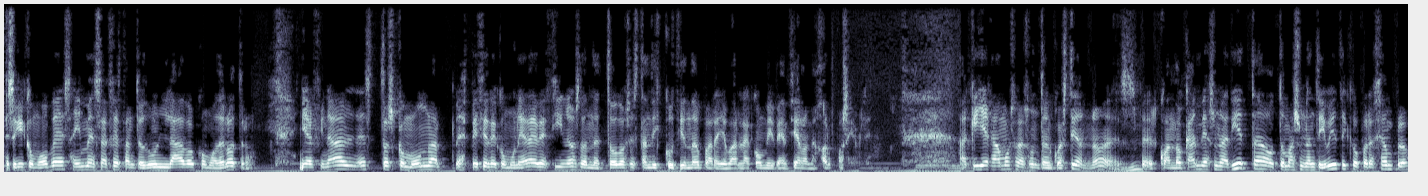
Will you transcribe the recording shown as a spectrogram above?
Así que como ves, hay mensajes tanto de un lado como del otro. Y al final esto es como una especie de comunidad de vecinos donde todos están discutiendo para llevar la convivencia lo mejor posible. Aquí llegamos al asunto en cuestión, ¿no? Es, cuando cambias una dieta o tomas un antibiótico, por ejemplo,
